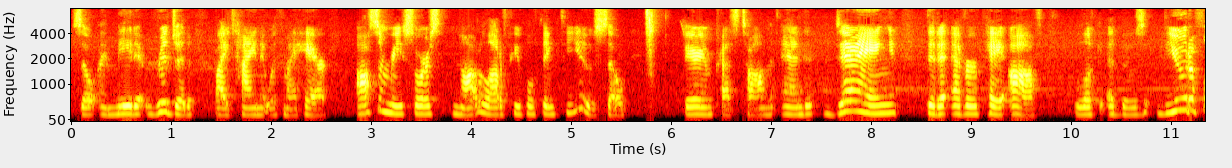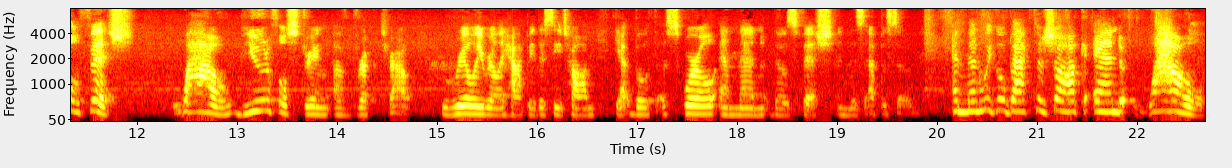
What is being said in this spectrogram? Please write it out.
So I made it rigid by tying it with my hair. Awesome resource, not a lot of people think to use. So very impressed, Tom. And dang, did it ever pay off. Look at those beautiful fish wow, beautiful string of brook trout. Really, really happy to see Tom get both a squirrel and then those fish in this episode. And then we go back to Jacques, and wow,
